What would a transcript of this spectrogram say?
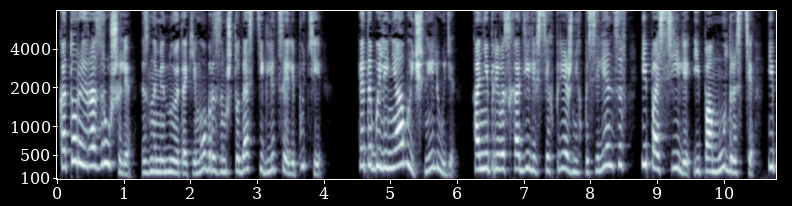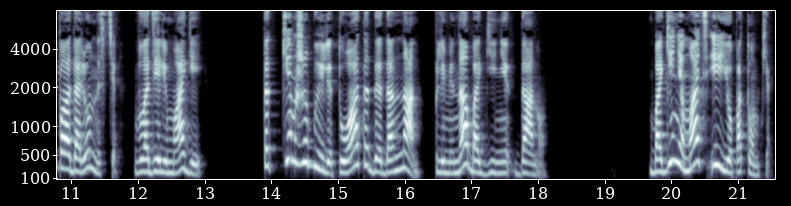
которые разрушили, знаменуя таким образом, что достигли цели пути. Это были необычные люди. Они превосходили всех прежних поселенцев и по силе, и по мудрости, и по одаренности, владели магией. Так кем же были Туата де Даннан, племена богини Дану? Богиня-мать и ее потомки.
